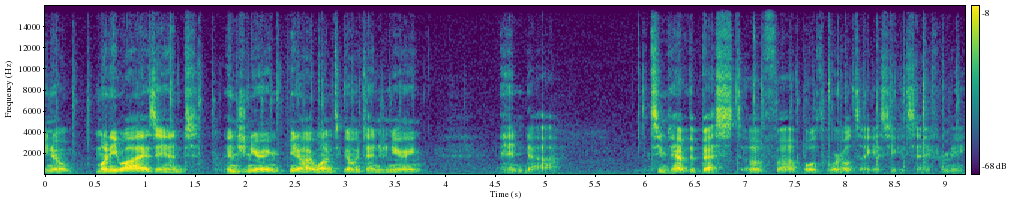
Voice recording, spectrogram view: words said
you know, money wise and engineering. You know, I wanted to go into engineering, and uh, seemed to have the best of uh, both worlds, I guess you could say, for me.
